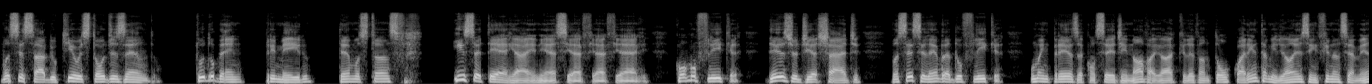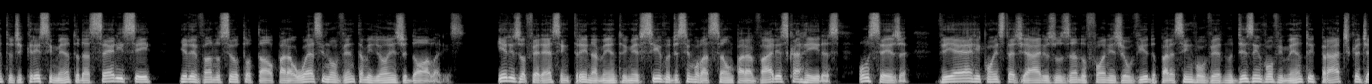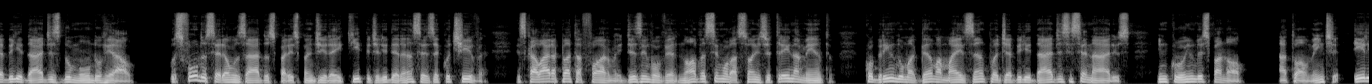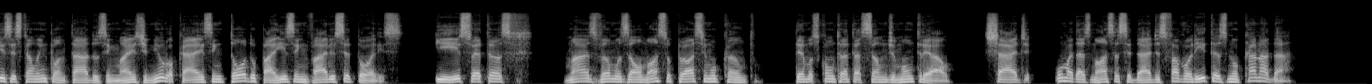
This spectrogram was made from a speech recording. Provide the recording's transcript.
Você sabe o que eu estou dizendo. Tudo bem, primeiro, temos Transfer. Isso é TRANSFFR, como o Flickr. Desde o dia Chad, você se lembra do Flickr, uma empresa com sede em Nova York levantou 40 milhões em financiamento de crescimento da Série C, elevando seu total para US 90 milhões de dólares. Eles oferecem treinamento imersivo de simulação para várias carreiras, ou seja, VR com estagiários usando fones de ouvido para se envolver no desenvolvimento e prática de habilidades do mundo real. Os fundos serão usados para expandir a equipe de liderança executiva, escalar a plataforma e desenvolver novas simulações de treinamento, cobrindo uma gama mais ampla de habilidades e cenários, incluindo espanhol. Atualmente, eles estão implantados em mais de mil locais em todo o país em vários setores. E isso é trans. Mas vamos ao nosso próximo canto. Temos contratação de Montreal. Chad, uma das nossas cidades favoritas no Canadá.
